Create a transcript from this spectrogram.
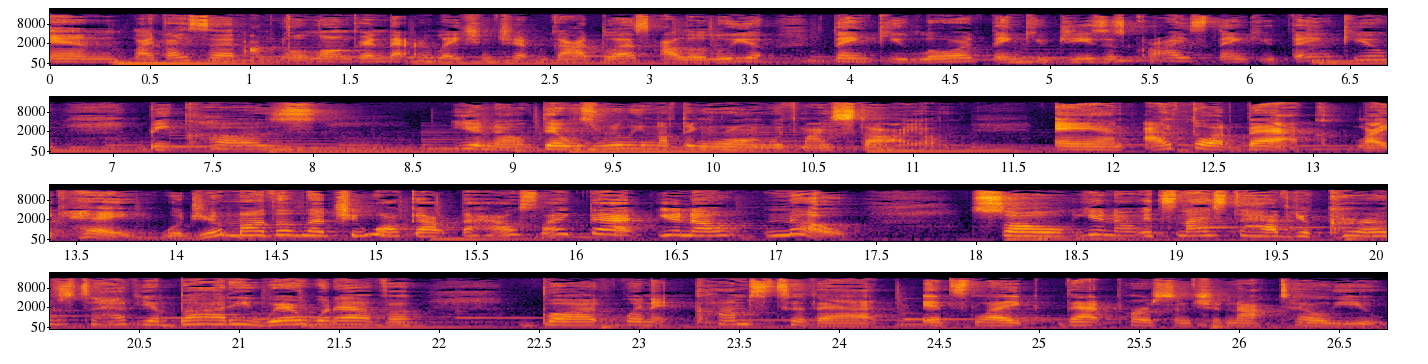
and like I said, I'm no longer in that relationship. God bless. Hallelujah. Thank you, Lord. Thank you, Jesus Christ. Thank you. Thank you. Because, you know, there was really nothing wrong with my style. And I thought back, like, hey, would your mother let you walk out the house like that? You know, no. So, you know, it's nice to have your curves, to have your body, wear whatever. But when it comes to that, it's like that person should not tell you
